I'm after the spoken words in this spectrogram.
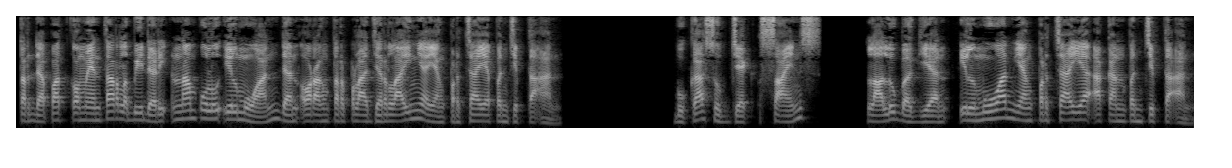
Terdapat komentar lebih dari 60 ilmuwan dan orang terpelajar lainnya yang percaya penciptaan buka subjek sains, lalu bagian ilmuwan yang percaya akan penciptaan.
